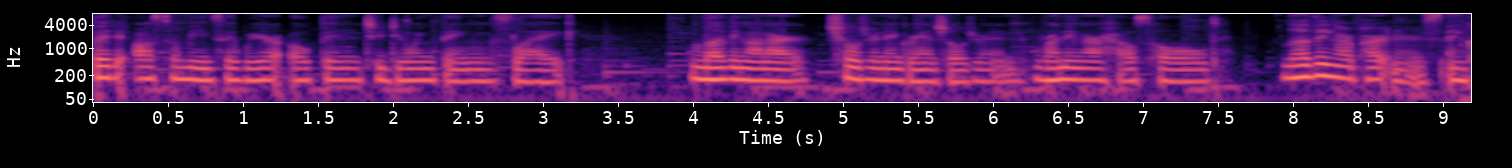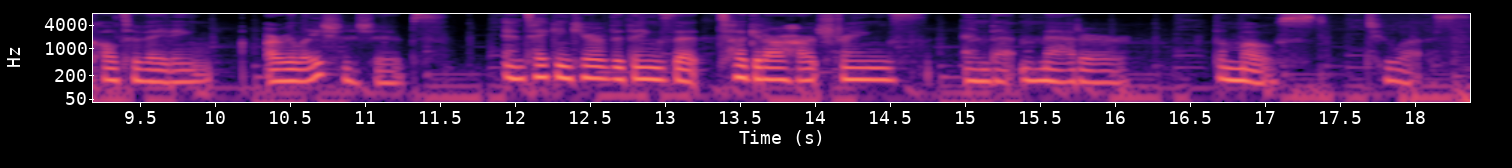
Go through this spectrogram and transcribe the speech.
But it also means that we are open to doing things like loving on our children and grandchildren, running our household, loving our partners, and cultivating our relationships, and taking care of the things that tug at our heartstrings and that matter the most to us.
